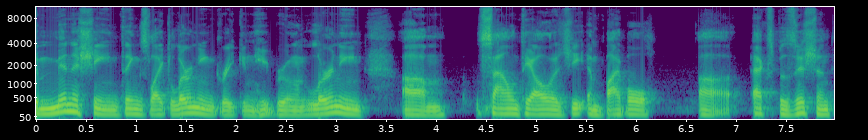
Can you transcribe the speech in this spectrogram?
diminishing things like learning Greek and Hebrew and learning um, sound theology and Bible uh, exposition,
